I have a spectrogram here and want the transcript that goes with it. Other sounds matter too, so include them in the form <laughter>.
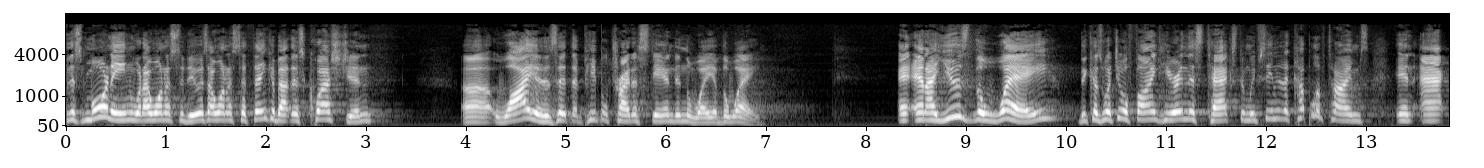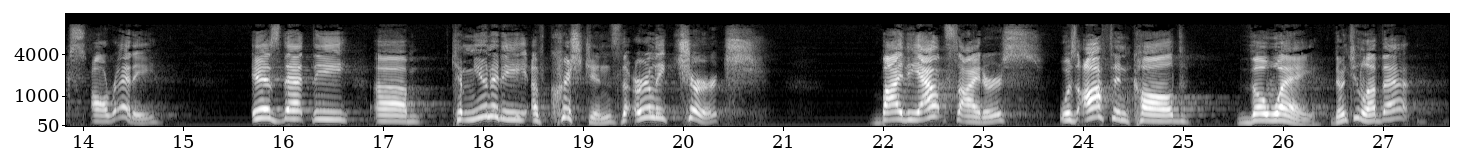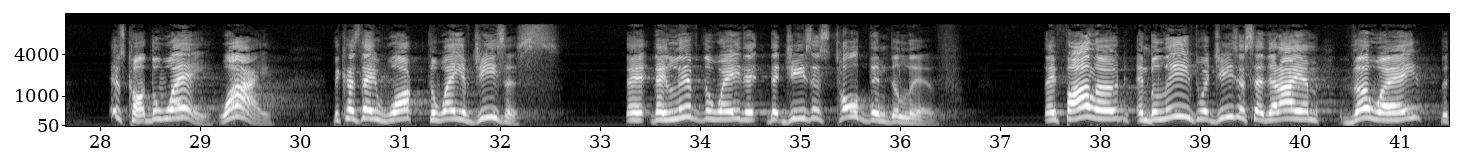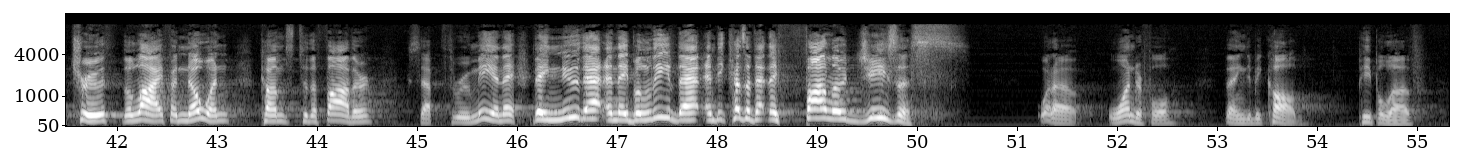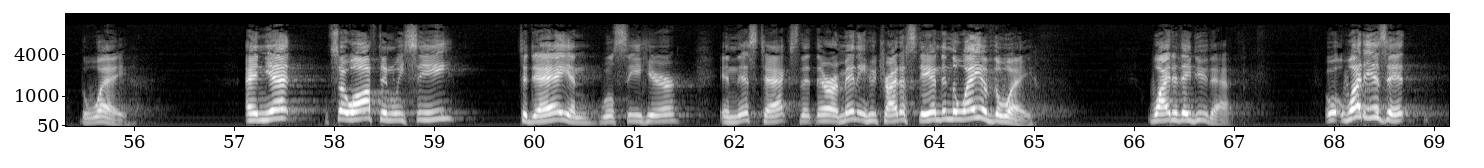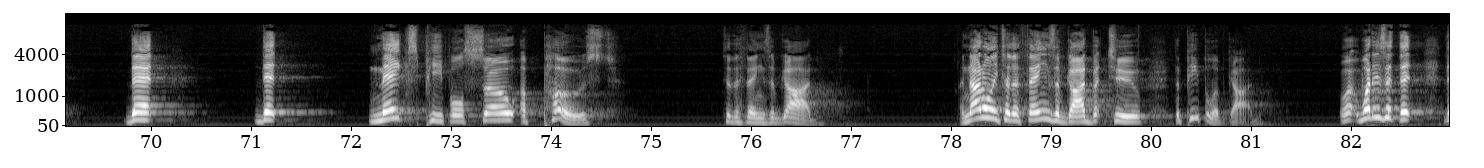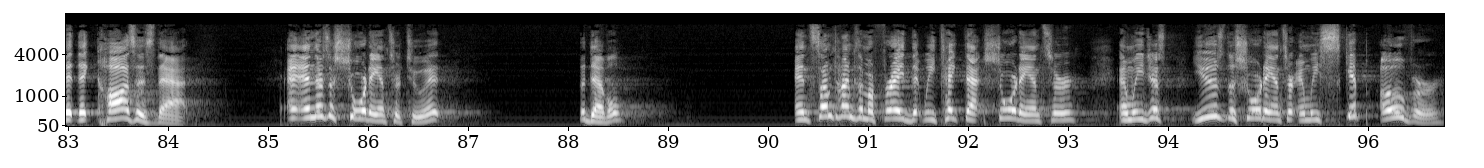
This morning, what I want us to do is I want us to think about this question uh, why is it that people try to stand in the way of the way? And, and I use the way because what you'll find here in this text, and we've seen it a couple of times in Acts already, is that the um, community of Christians, the early church, by the outsiders, was often called the way. Don't you love that? It was called the way. Why? Because they walked the way of Jesus. They, they lived the way that, that Jesus told them to live. They followed and believed what Jesus said that I am the way, the truth, the life, and no one comes to the Father except through me. And they, they knew that and they believed that, and because of that, they followed Jesus. What a wonderful thing to be called people of the way. And yet, so often we see today, and we'll see here in this text that there are many who try to stand in the way of the way. Why do they do that? What is it that, that makes people so opposed to the things of God? And not only to the things of God, but to the people of God. What is it that, that, that causes that? And, and there's a short answer to it the devil. And sometimes I'm afraid that we take that short answer and we just use the short answer and we skip over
